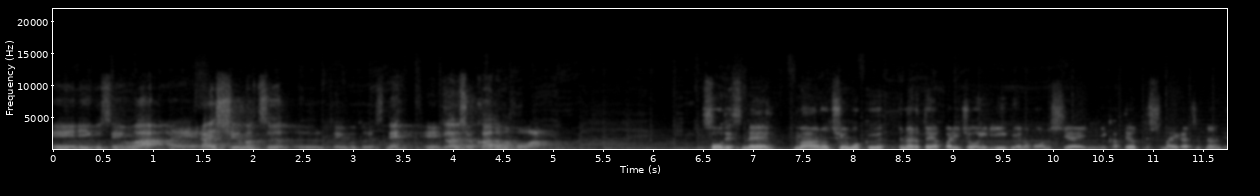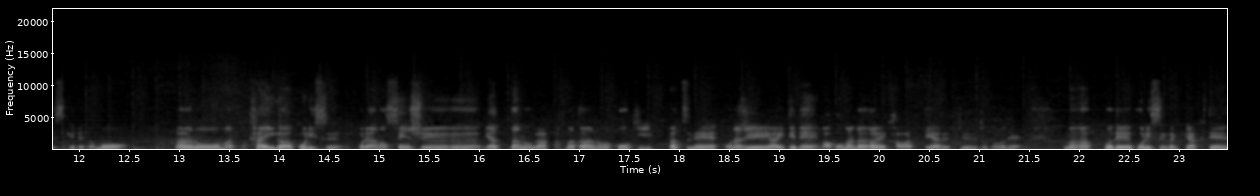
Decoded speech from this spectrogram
えーリーグ戦は、えー来週末ということですね、えーいかがでしょう、カードの方は。そうですね。まあ、あの、注目となると、やっぱり上位リーグの方の試合に偏ってしまいがちなんですけれども、あの、まあ、タイガーポリス、これあの、先週やったのが、またあの、後期一発目、同じ相手で、まあ、ホームアンダーで変わってやるっていうところで、まあ、ここでポリスが逆転、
